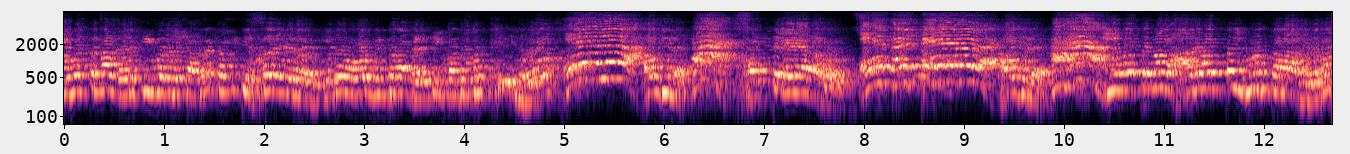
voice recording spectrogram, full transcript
ಇವತ್ತು ನಾವು ಬೆಳಕಿಗೆ ಬರ್ಬೇಕಾದ್ರೆ ಕಮಿಟಿ ಸರ್ ಹೇಳಿದ್ರು. ಇದೇ ಊರಿನಿಂದ ನಾವು ಬೆಳಕಿಗೆ ಬಂದದ್ದು ಕೇಳಿದ್ರು ಹೌದಿಲ್ಲ. ಸತ್ಯ ಹೇಳ್ಯಾರ ಅವರು. ಹೌದಿಲ್ಲ! ಇವತ್ತು ನಾವು ಹಾಡುವಂತ ಇವರು ಹೇಳಿದ್ರು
